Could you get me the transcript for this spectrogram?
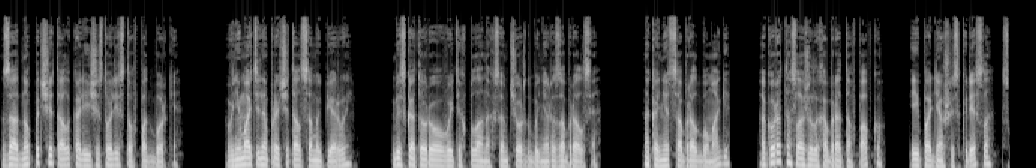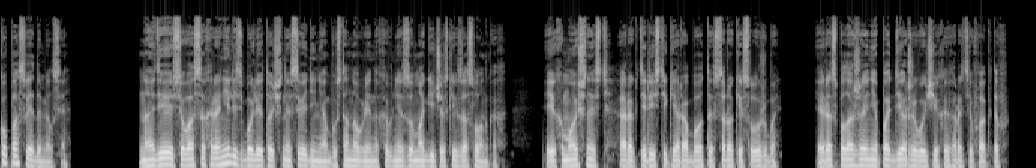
Заодно подсчитал количество листов подборки. Внимательно прочитал самый первый, без которого в этих планах сам черт бы не разобрался. Наконец собрал бумаги, аккуратно сложил их обратно в папку и, поднявшись с кресла, скупо осведомился. Надеюсь, у вас сохранились более точные сведения об установленных внизу магических заслонках. Их мощность, характеристики работы, сроки службы и расположение поддерживающих их артефактов.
